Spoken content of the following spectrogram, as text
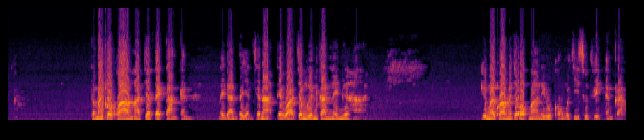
ๆทำให้ข้อความอาจจะแตกต่างกัน ในด้านพยัญชนะ แต่ว่าจะเหมือนกันในเนื้อหา คือหมายความมันจะออกมาในรูปของวจีสุตริตดังกล่าว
